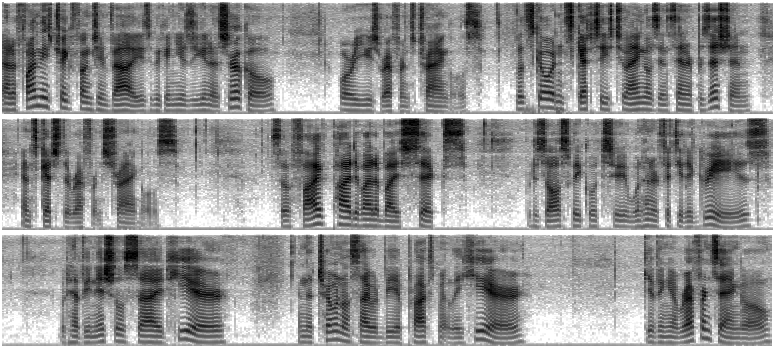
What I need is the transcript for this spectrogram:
Now to find these trig function values, we can use a unit circle or use reference triangles. Let's go ahead and sketch these two angles in standard position and sketch the reference triangles. So 5 pi divided by 6, which is also equal to 150 degrees, would have the initial side here, and the terminal side would be approximately here, giving a reference angle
